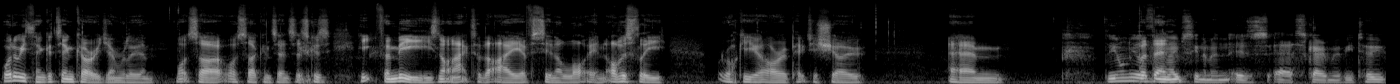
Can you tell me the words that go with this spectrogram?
What do we think of Tim Curry generally? Then what's our what's our consensus? Because he, for me, he's not an actor that I have seen a lot in. Obviously, Rocky Horror Picture Show. Um, The only other thing then- I've seen him in is uh, Scary Movie 2,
